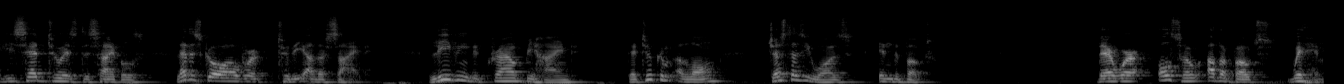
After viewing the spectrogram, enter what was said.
he said to his disciples, let us go over to the other side. Leaving the crowd behind, they took him along just as he was in the boat. There were also other boats with him.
